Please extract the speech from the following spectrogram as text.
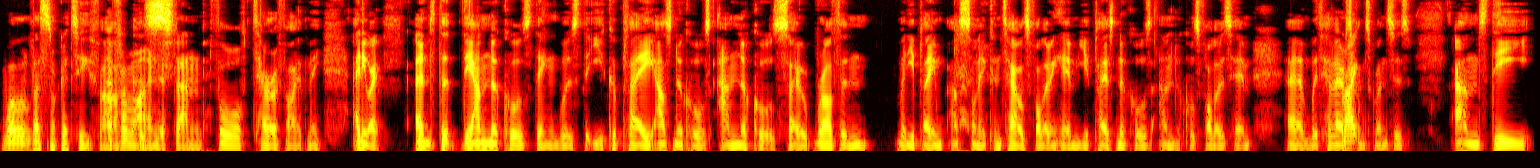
Well, let's not go too far. from what I understand. Four terrified me. Anyway, and the the and Knuckles thing was that you could play as Knuckles and Knuckles. So rather than when you're playing as Sonic and Tails following him, you play as Knuckles and Knuckles follows him um, with hilarious Right. consequences. And the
